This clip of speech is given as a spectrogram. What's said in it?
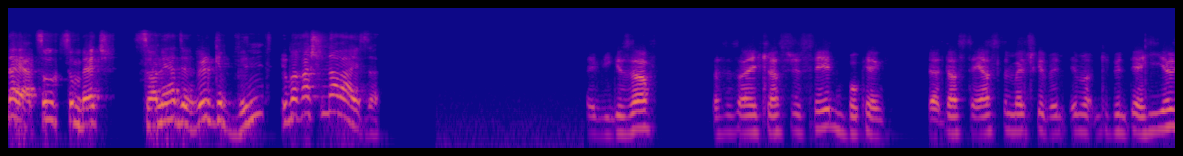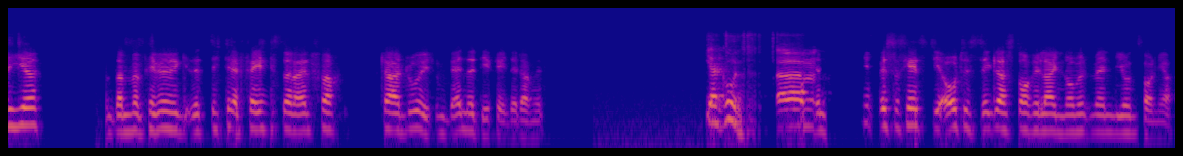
naja, zurück zum Match. Sonja Deville gewinnt überraschenderweise. Wie gesagt, das ist eigentlich klassisches Szenenbooking. Da- Das erste Match gewinnt immer gewinnt der Heel hier und dann beim PW setzt sich der Face dann einfach klar durch und beendet die Fehde damit. Ja, gut. Ähm, Ist das jetzt die Otis Ziggler Storyline nur mit Mandy und Sonja?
